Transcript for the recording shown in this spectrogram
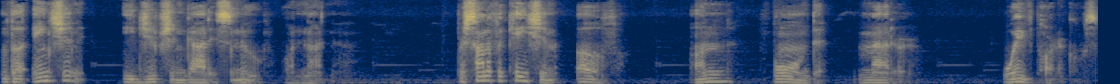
The ancient Egyptian goddess Nu or Nun. Personification of unformed matter, wave particles,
